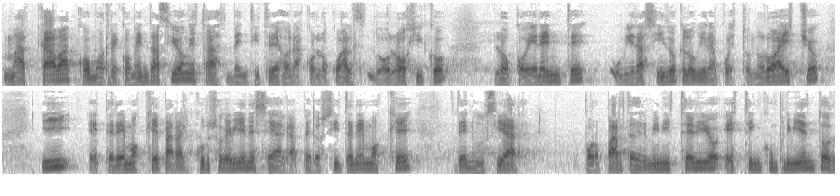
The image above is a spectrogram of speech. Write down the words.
marcaba como recomendación estas 23 horas, con lo cual lo lógico, lo coherente hubiera sido que lo hubiera puesto. No lo ha hecho y esperemos que para el curso que viene se haga, pero sí tenemos que denunciar por parte del Ministerio este incumplimiento,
